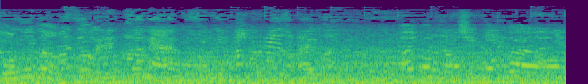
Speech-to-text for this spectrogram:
전문가 없다고 일종의 아이고 나신 건가요?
